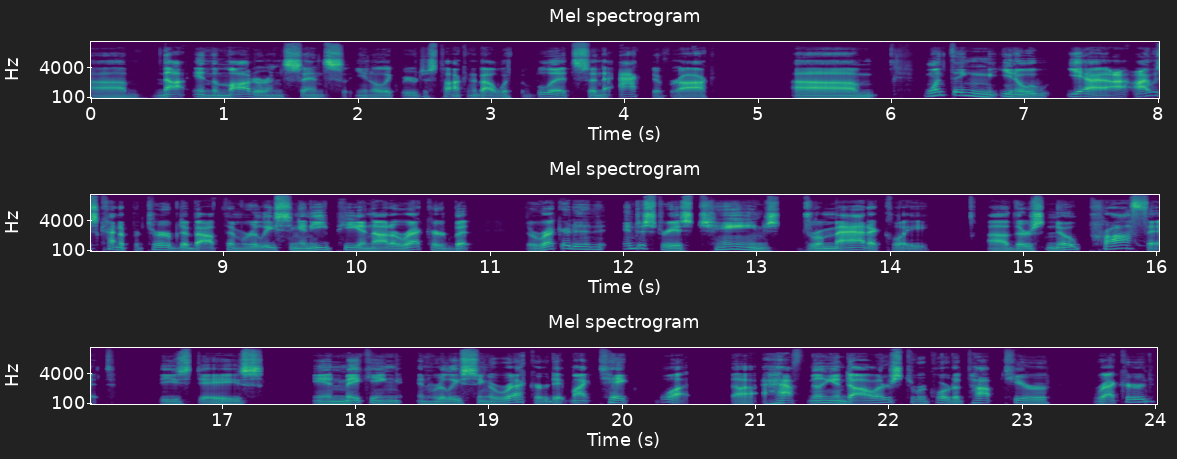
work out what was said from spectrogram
um, not in the modern sense, you know, like we were just talking about with the Blitz and the active rock. Um, one thing, you know, yeah, I, I was kind of perturbed about them releasing an EP and not a record, but the record in- industry has changed dramatically. Uh, there's no profit these days in making and releasing a record. It might take what uh, a half million dollars to record a top tier record,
